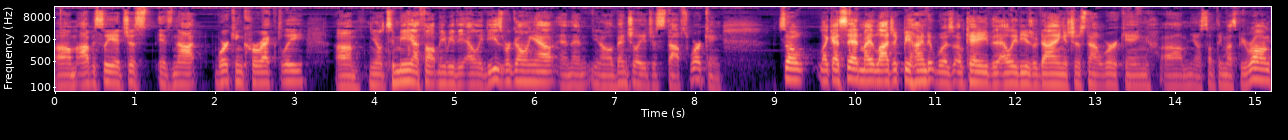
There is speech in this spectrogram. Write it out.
Um, obviously, it just is not working correctly. Um, you know, to me, I thought maybe the LEDs were going out and then, you know, eventually it just stops working. So like I said, my logic behind it was, okay, the LEDs are dying. It's just not working. Um, you know, something must be wrong.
